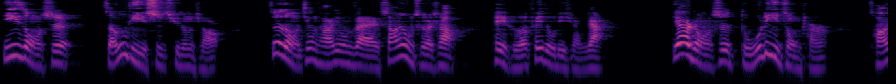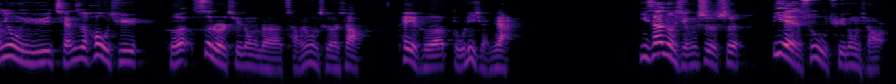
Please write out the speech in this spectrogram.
第一种是整体式驱动桥，这种经常用在商用车上，配合非独立悬架；第二种是独立总成，常用于前置后驱。和四轮驱动的乘用车上配合独立悬架。第三种形式是变速驱动桥，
